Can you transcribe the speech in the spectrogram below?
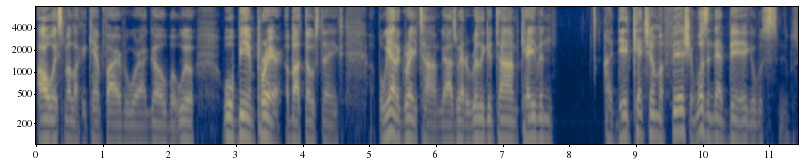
I always smell like a campfire everywhere I go, but we'll we'll be in prayer about those things. But we had a great time, guys. We had a really good time caving I did catch him a fish. It wasn't that big. It was it was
